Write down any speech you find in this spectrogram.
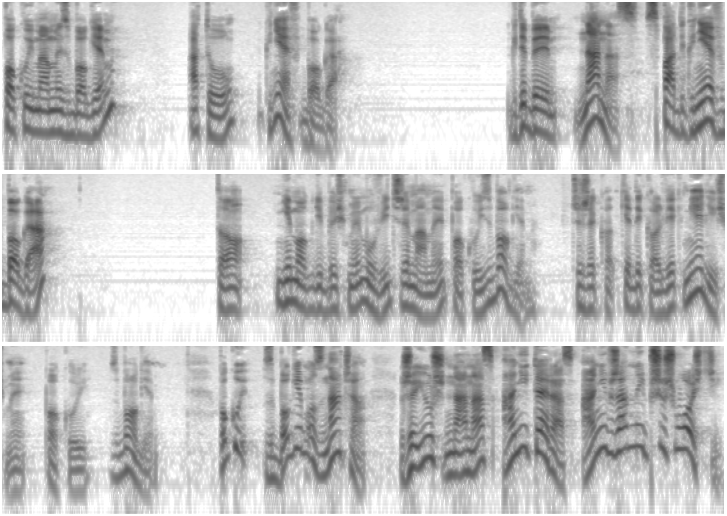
pokój mamy z Bogiem, a tu gniew Boga. Gdyby na nas spadł gniew Boga, to nie moglibyśmy mówić, że mamy pokój z Bogiem, czy że kiedykolwiek mieliśmy pokój z Bogiem. Pokój z Bogiem oznacza, że już na nas ani teraz, ani w żadnej przyszłości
